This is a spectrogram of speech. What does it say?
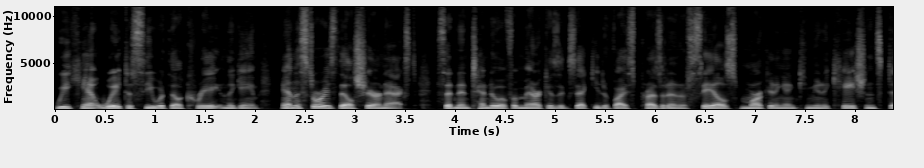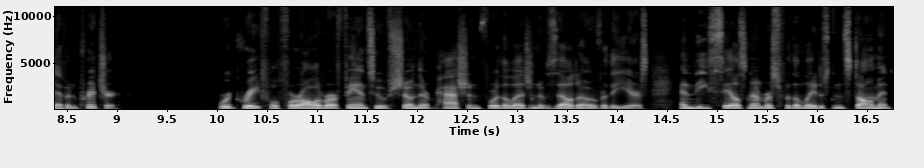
we can't wait to see what they'll create in the game and the stories they'll share next, said Nintendo of America's Executive Vice President of Sales, Marketing, and Communications, Devon Pritchard. We're grateful for all of our fans who have shown their passion for The Legend of Zelda over the years, and these sales numbers for the latest installment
